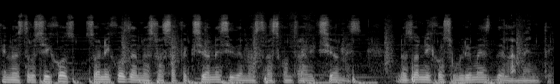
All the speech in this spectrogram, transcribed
que nuestros hijos son hijos de nuestras afecciones y de nuestras contradicciones, no son hijos sublimes de la mente.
